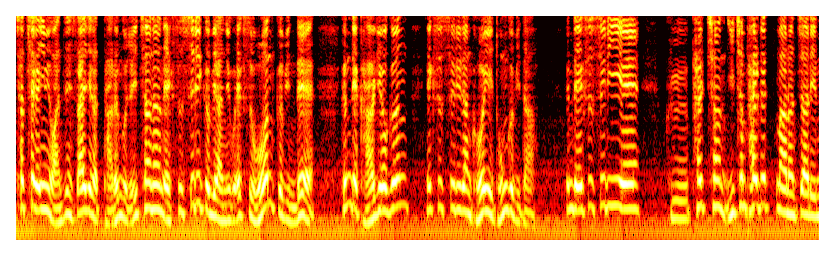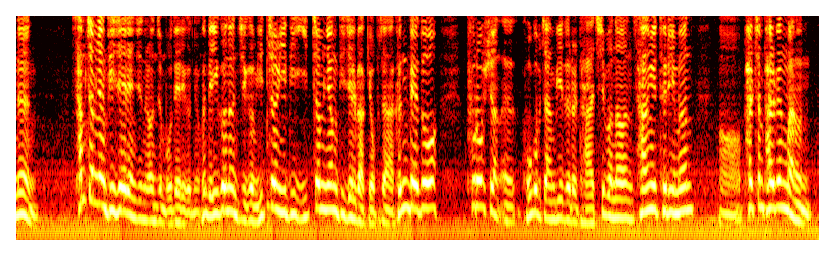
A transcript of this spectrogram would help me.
차체가 이미 완전히 사이즈가 다른 거죠. 이 차는 X3급이 아니고 X1급인데 근데 가격은 X3랑 거의 동급이다. 근데 X3에 그 8천 2,800만 원짜리는 3.0 디젤 엔진을 얹은 모델이거든요. 근데 이거는 지금 2.2 D, 2.0 디젤 밖에 없잖아. 근데도 풀옵션 어, 고급 장비들을 다 집어넣은 상위 trim은 어, 8,800만 원 아니구나.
